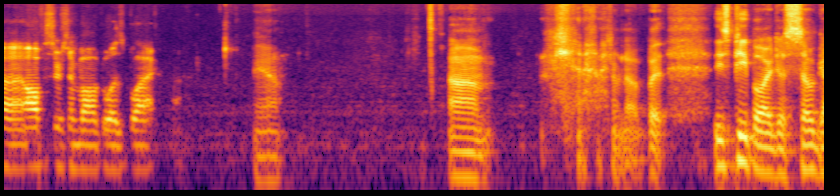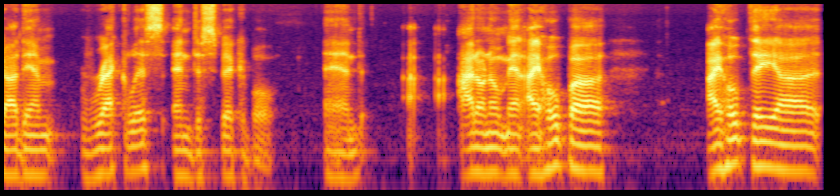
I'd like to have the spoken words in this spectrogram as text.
uh, officers involved was black. Yeah. Um, yeah, I don't know, but these people are just so goddamn reckless and despicable, and I, I don't know, man. I hope, uh, I hope they uh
